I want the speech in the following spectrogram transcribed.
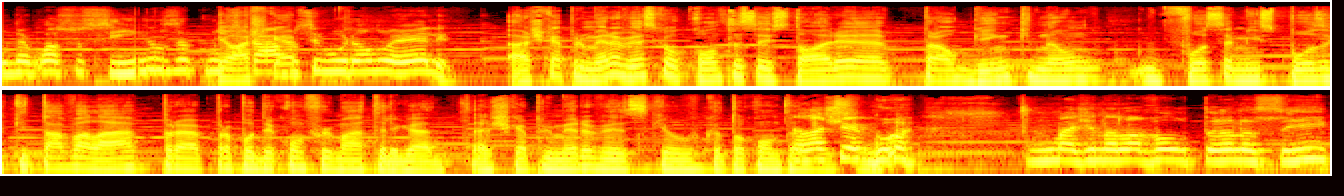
um negócio cinza, com Eu os que cabos é- segurando ele. Acho que é a primeira vez que eu conto essa história pra alguém que não fosse a minha esposa que tava lá pra, pra poder confirmar, tá ligado? Acho que é a primeira vez que eu, que eu tô contando Ela isso. chegou, imagina ela voltando assim,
